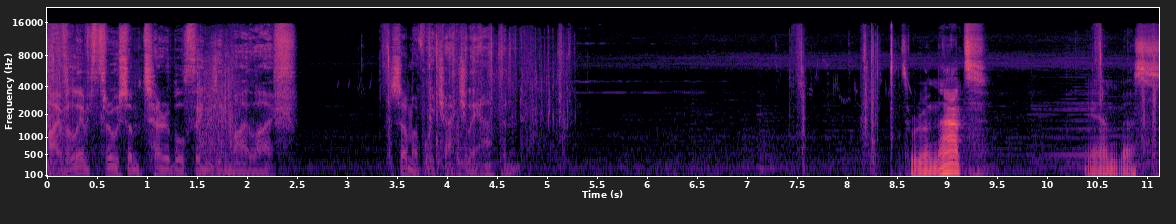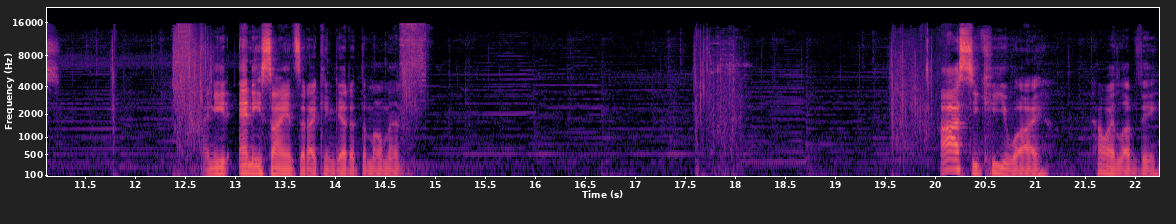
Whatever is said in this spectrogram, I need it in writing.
I've lived through some terrible things in my life, some of which actually happened. So we're doing that. And this. I need any science that I can get at the moment. Ah, CQUI. How I love thee.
